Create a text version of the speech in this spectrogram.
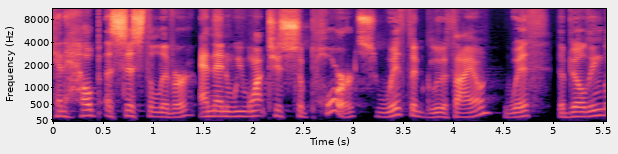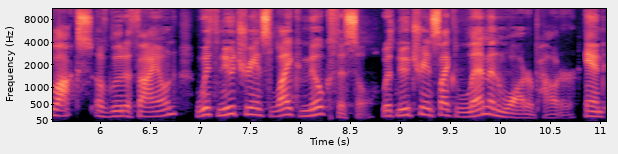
can help assist the liver. And then we want to support with the glutathione, with the building blocks of glutathione, with nutrients like milk thistle, with nutrients like lemon water powder, and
